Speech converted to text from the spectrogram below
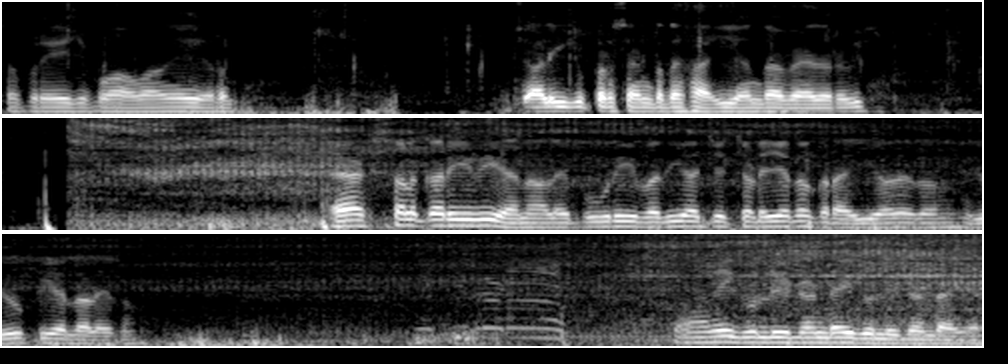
ਸਪਰੇਅ ਚ ਪਾਵਾਂਗੇ ਯਾਰ। 40% ਦਿਖਾਈ ਜਾਂਦਾ ਵੈਦਰ ਵੀ। ਐਕਸਲ ਕਰੀ ਵੀ ਹੈ ਨਾਲੇ, ਪੂਰੀ ਵਧੀਆ ਚਿਚੜੇ ਤੋਂ ਕਰਾਈ ਉਹਦੇ ਤੋਂ ਯੂਪੀਐਲ ਵਾਲੇ ਤੋਂ। ਤਾਂ ਵੀ ਗੁੱਲੀ ਡੰਡਾ ਹੀ ਗੁੱਲੀ ਡੰਡਾ ਯਾਰ।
